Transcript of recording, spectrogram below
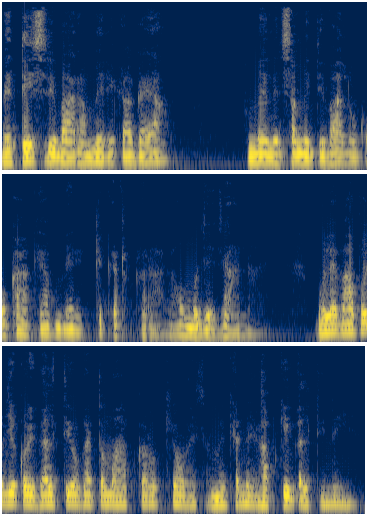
मैं तीसरी बार अमेरिका गया। मैंने समिति वालों को कहा कि अब मेरी टिकट करा लाओ, मुझे जाना है। बोले बापू जी कोई गलती होगा तो माफ़ करो, क्यों ऐसा? मैं क्या नहीं, आपकी गलती नहीं है।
